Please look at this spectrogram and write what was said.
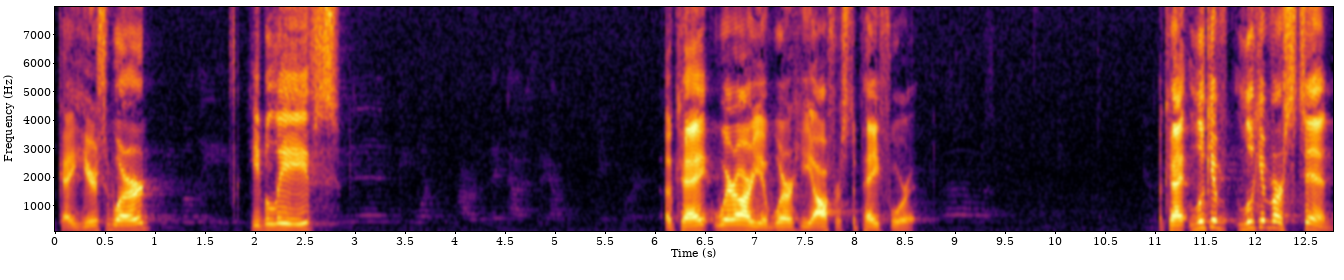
Okay, here's the word. He believes. Okay, where are you? Where he offers to pay for it. Okay, look at look at verse 10.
